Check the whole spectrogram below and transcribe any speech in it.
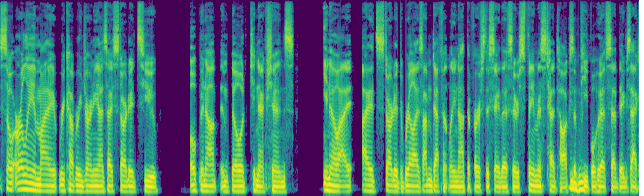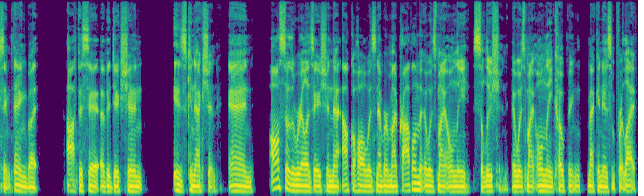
So early in my recovery journey, as I started to open up and build connections, you know, I I had started to realize I'm definitely not the first to say this. There's famous TED Talks mm-hmm. of people who have said the exact same thing, but opposite of addiction is connection. And also the realization that alcohol was never my problem. It was my only solution. It was my only coping mechanism for life.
